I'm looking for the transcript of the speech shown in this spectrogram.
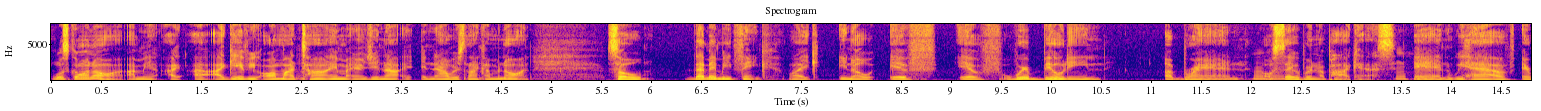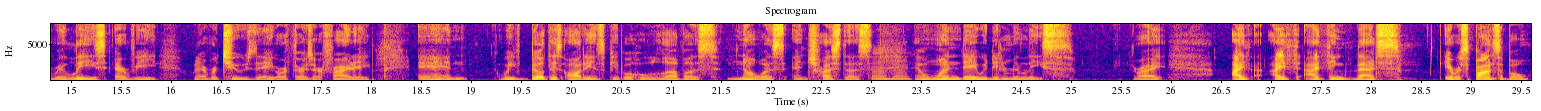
what's going on? I mean, I, I I gave you all my time, my energy, now and now it's not coming on. So that made me think, like, you know, if if we're building a brand, or mm-hmm. say we're building a podcast, mm-hmm. and we have a release every whatever Tuesday or Thursday or Friday, and we've built this audience of people who love us, know us, and trust us, mm-hmm. and one day we didn't release, right? I I th- I think that's irresponsible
